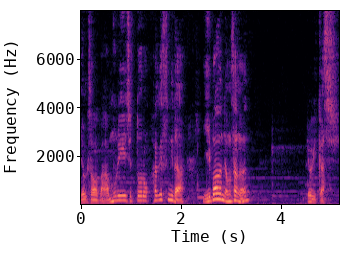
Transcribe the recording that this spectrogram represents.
여기서 마무리 짓도록 하겠습니다. 이번 영상은 여기까지.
